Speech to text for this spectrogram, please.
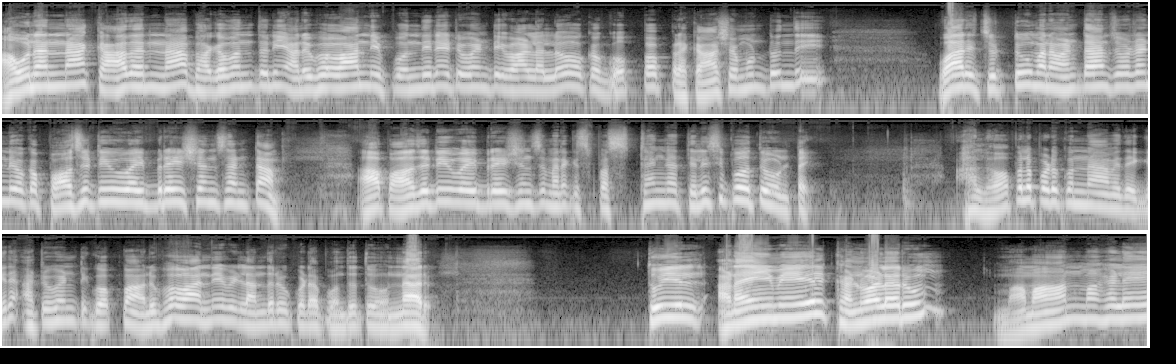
అవునన్నా కాదన్నా భగవంతుని అనుభవాన్ని పొందినటువంటి వాళ్ళలో ఒక గొప్ప ప్రకాశం ఉంటుంది. వారి చుట్టూ మనం అంటాం చూడండి ఒక పాజిటివ్ వైబ్రేషన్స్ అంటాం. ఆ పాజిటివ్ వైబ్రేషన్స్ మనకి స్పష్టంగా తెలిసిపోతూ ఉంటాయి. ఆ లోపల పడుకున్న ఆమె దగ్గర అటువంటి గొప్ప అనుభవాన్ని వీళ్ళందరూ కూడా పొందుతూ ఉన్నారు. துயில் అణైమేల్ కణ్వళరుం మమాన్ మహళే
